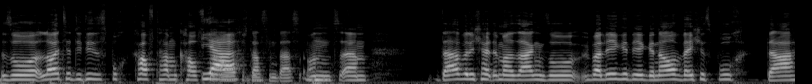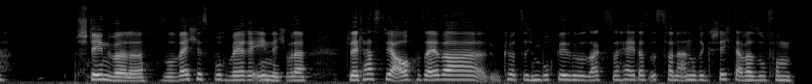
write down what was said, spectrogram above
so Leute, die dieses Buch gekauft haben, kaufen ja, auch stimmt. das und das. Mhm. Und ähm, da würde ich halt immer sagen, so überlege dir genau, welches Buch da stehen würde. So, welches Buch wäre ähnlich? Oder vielleicht hast du ja auch selber kürzlich ein Buch gelesen, wo du sagst so, hey, das ist zwar eine andere Geschichte, aber so vom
